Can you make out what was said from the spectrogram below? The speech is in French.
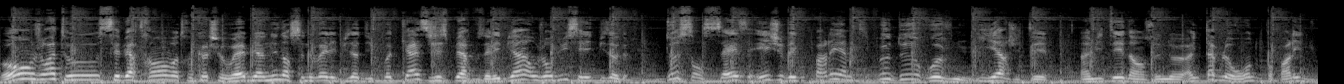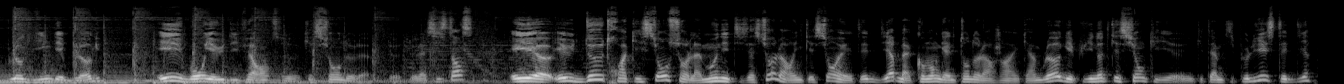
Bonjour à tous, c'est Bertrand, votre coach web. Bienvenue dans ce nouvel épisode du podcast. J'espère que vous allez bien. Aujourd'hui, c'est l'épisode 216 et je vais vous parler un petit peu de revenus. Hier, j'étais invité dans une, une table ronde pour parler du blogging, des blogs. Et bon, il y a eu différentes questions de, l'assistance. Et euh, il y a eu deux, trois questions sur la monétisation. Alors une question a été de dire bah, comment gagne-t-on de l'argent avec un blog? Et puis une autre question qui, qui était un petit peu liée, c'était de dire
